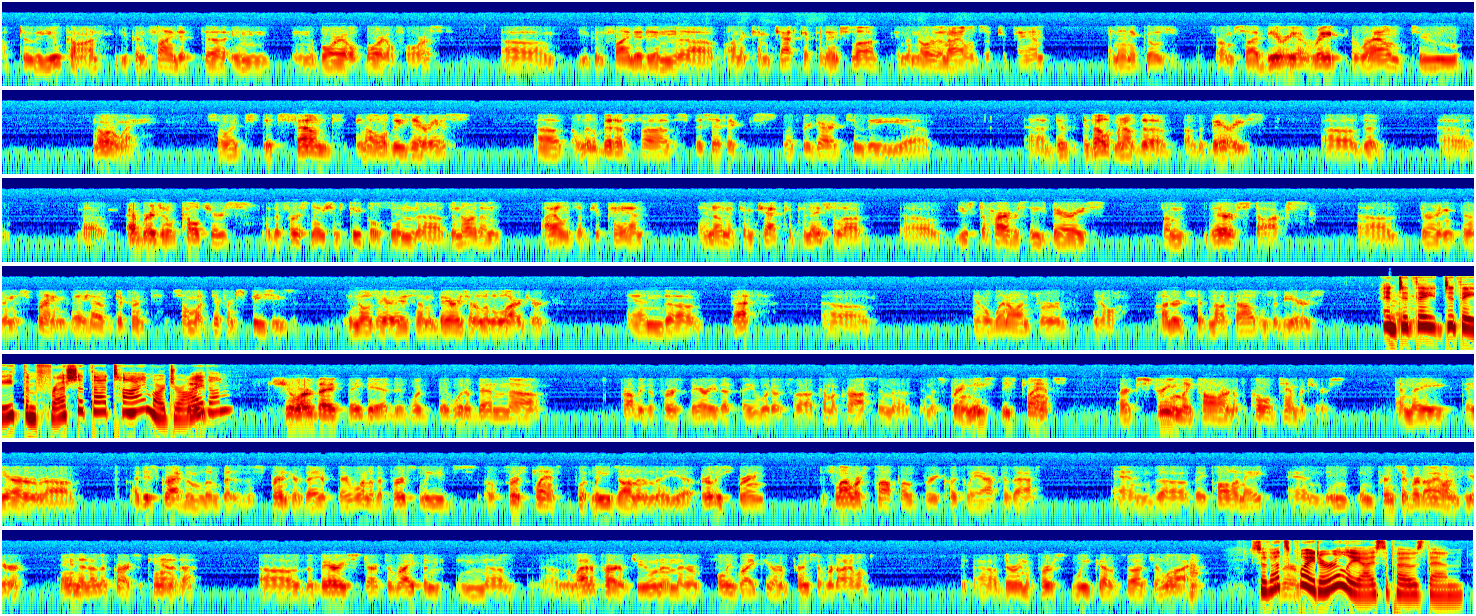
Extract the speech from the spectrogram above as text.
up to the Yukon. You can find it uh, in in the boreal boreal forest. Um, you can find it in uh, on the Kamchatka Peninsula in the northern islands of Japan, and then it goes from Siberia right around to Norway. So it's it's found in all of these areas, Uh, a little bit of uh, specifics with regard to the uh, de- development of the of the berries. the Aboriginal cultures of the First Nations peoples in the northern islands of Japan and on the Kamchatka Peninsula used to harvest these berries from their stalks uh, during during the spring. They have different, somewhat different species in those areas, and the berries are a little larger. And uh, that, uh, you know, went on for you know hundreds, if not thousands, of years. And, and did they did they eat them fresh at that time or dry they, them? Sure, they they did. It would it would have been uh, probably the first berry that they would have uh, come across in the in the spring. These these plants are extremely tolerant of cold temperatures, and they they are. Uh, I describe them a little bit as a sprinter. They're they're one of the first leaves, uh, first plants to put leaves on in the uh, early spring. The flowers pop out very quickly after that, and uh, they pollinate. And in in Prince Edward Island here, and in other parts of Canada, uh, the berries start to ripen in uh, uh, the latter part of June, and they're fully ripe here in Prince Edward Island uh, during the first week of uh, July. So that's so quite early, I suppose. Then.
